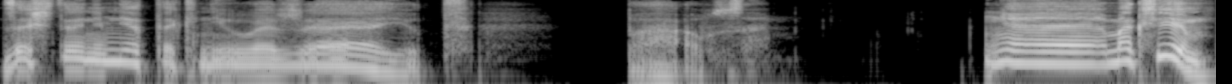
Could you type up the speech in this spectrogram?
За что они меня так не уважают? Пауза. Э, Максим,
